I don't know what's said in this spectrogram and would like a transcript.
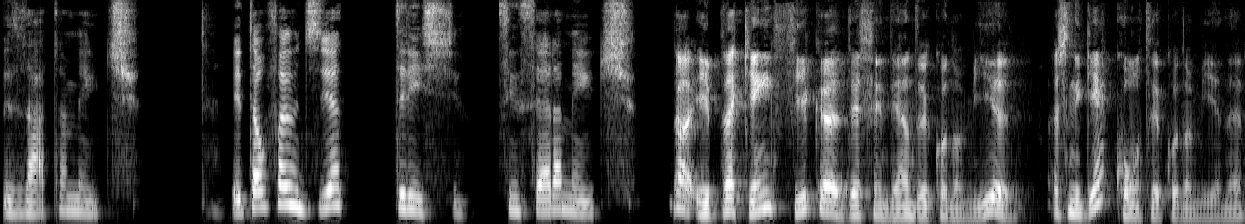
Exatamente. Então foi um dia triste, sinceramente. Não, e para quem fica defendendo a economia, acho que ninguém é contra a economia, né?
